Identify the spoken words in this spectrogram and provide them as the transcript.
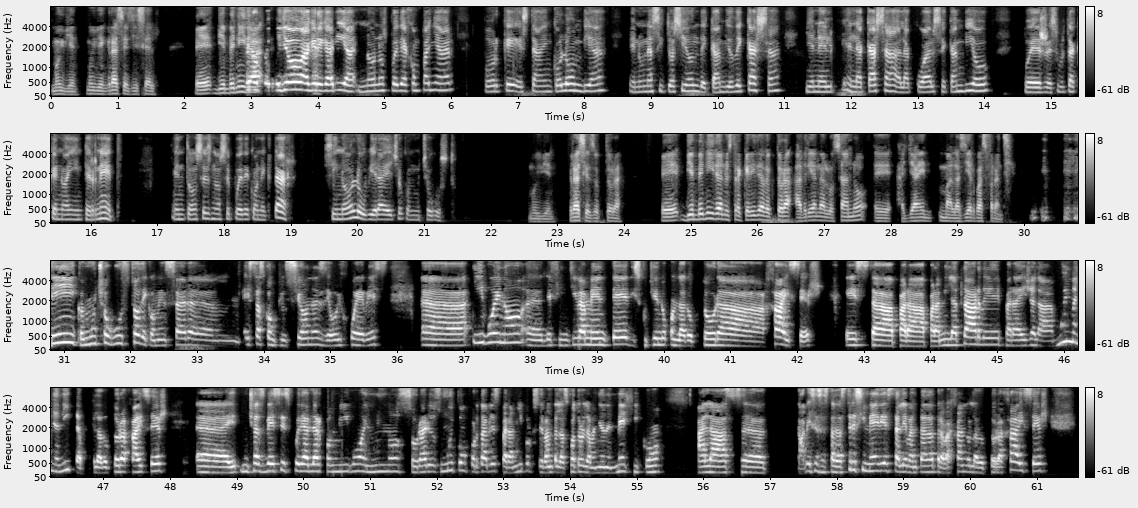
Muy bien, muy bien. Gracias, Giselle. Eh, bienvenida. Pero, yo agregaría, no nos puede acompañar porque está en Colombia en una situación de cambio de casa y en, el, en la casa a la cual se cambió, pues resulta que no hay internet. Entonces no se puede conectar. Si no, lo hubiera hecho con mucho gusto. Muy bien. Gracias, doctora. Eh, bienvenida nuestra querida doctora Adriana Lozano, eh, allá en Malas Hierbas, Francia. Sí, con mucho gusto de comenzar em, estas conclusiones de hoy jueves. Ah, y bueno, eh, definitivamente discutiendo con la doctora Heiser, esta para, para mí la tarde, para ella la muy mañanita, porque la doctora Heiser eh, muchas veces puede hablar conmigo en unos horarios muy confortables para mí, porque se levanta a las 4 de la mañana en México, a las eh, a veces hasta las tres y media está levantada trabajando la doctora Heiser,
